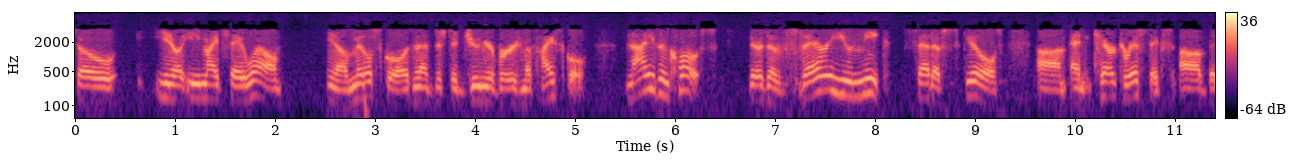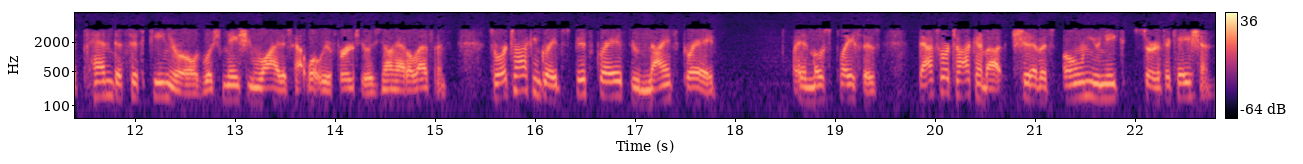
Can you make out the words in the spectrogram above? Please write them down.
So, you know, you might say, well, you know, middle school, isn't that just a junior version of high school? Not even close. There's a very unique set of skills um, and characteristics of the 10 to 15 year old, which nationwide is what we refer to as young adolescents. So we're talking grades fifth grade through ninth grade in most places. That's what we're talking about should have its own unique certification.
